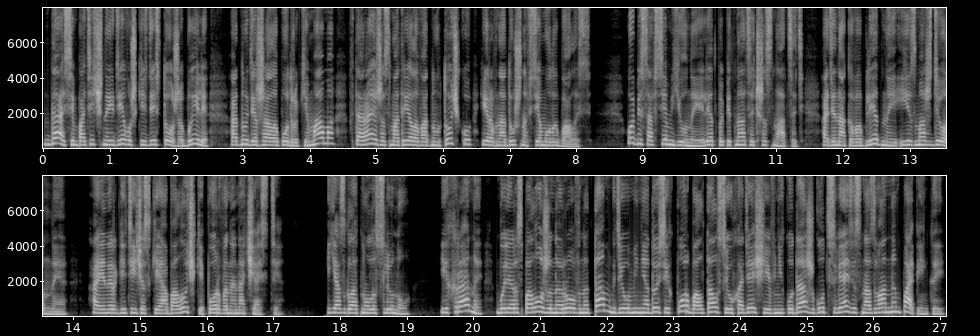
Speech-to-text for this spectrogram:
Да, симпатичные девушки здесь тоже были. Одну держала под руки мама, вторая же смотрела в одну точку и равнодушно всем улыбалась. Обе совсем юные, лет по 15-16, одинаково бледные и изможденные, а энергетические оболочки порваны на части. Я сглотнула слюну. Их раны были расположены ровно там, где у меня до сих пор болтался уходящий в никуда жгут связи с названным папенькой.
